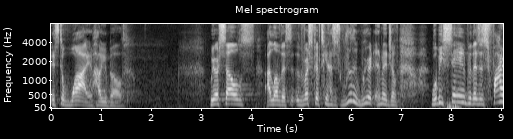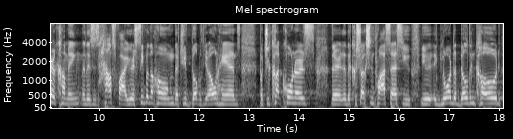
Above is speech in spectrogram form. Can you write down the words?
It's the why of how you build. We ourselves, I love this. Verse 15 has this really weird image of will be saved, there's this fire coming, and there's this house fire. You're asleep in the home that you've built with your own hands, but you cut corners, the, the construction process, you, you ignored the building code,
